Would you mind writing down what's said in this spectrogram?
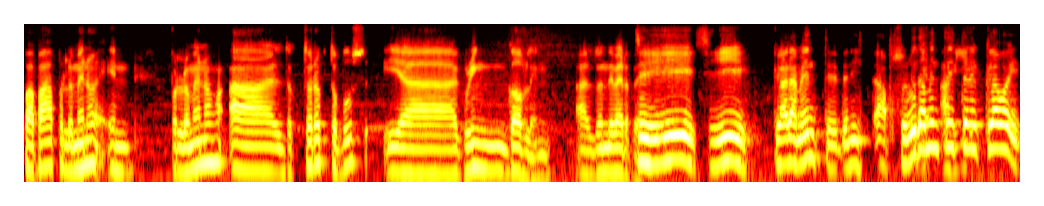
papá, por lo menos en, por lo menos al Doctor Octopus y a Green Goblin, al Duende Verde. Sí, sí, claramente, tenéis absolutamente diste en el clavo ahí.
